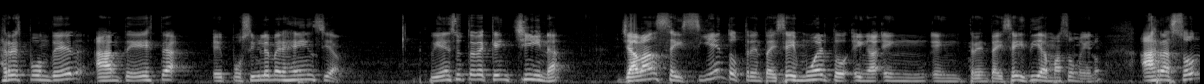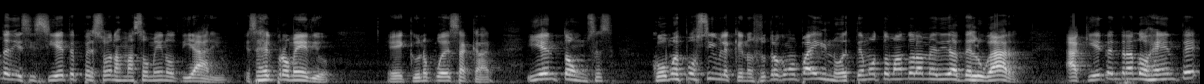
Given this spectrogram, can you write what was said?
responder ante esta eh, posible emergencia. Fíjense ustedes que en China ya van 636 muertos en, en, 36 días más o menos, a razón de 17 personas más o menos diario. Ese es el promedio eh, que uno puede sacar. Y entonces, ¿cómo es posible que nosotros como país no estemos tomando las medidas del lugar? Aquí está entrando gente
